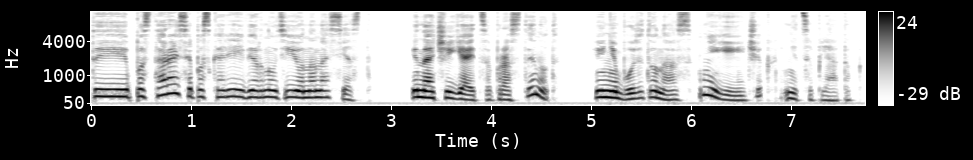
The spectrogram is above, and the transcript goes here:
ты постарайся поскорее вернуть ее на насест иначе яйца простынут, и не будет у нас ни яичек, ни цыпляток.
